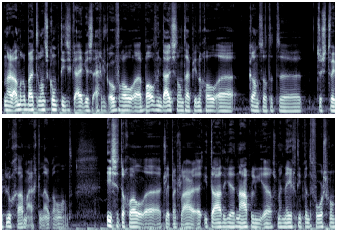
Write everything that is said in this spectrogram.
naar de andere buitenlandse competities kijken, is het eigenlijk overal, eh, behalve in Duitsland, heb je nogal eh, kans dat het eh, tussen twee ploegen gaat, maar eigenlijk in elk ander land. Is het toch wel klip en klaar. Italië, Napoli, als met 19 punten voorsprong.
